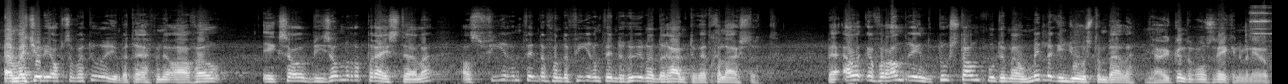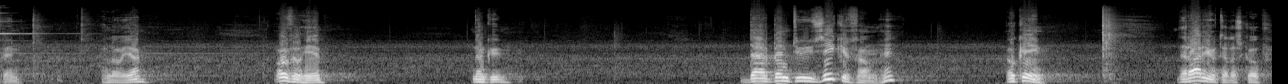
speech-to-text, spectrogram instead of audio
En wat jullie observatorium betreft, meneer Orwell... ik zou het bijzonder op prijs stellen... als 24 van de 24 uur naar de ruimte werd geluisterd. Bij elke verandering in de toestand moeten we onmiddellijk in Houston bellen. Ja, u kunt op ons rekenen, meneer Opeen. Hallo, ja? Orville hier. Dank u. Daar bent u zeker van, hè? Oké. De radiotelescoop.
